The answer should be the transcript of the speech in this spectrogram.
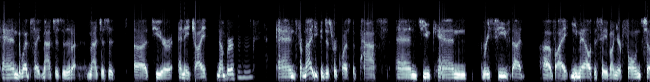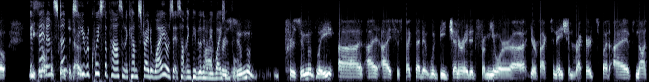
and the website matches it matches it to your NHI number. Mm-hmm. And from that, you can just request a pass, and you can receive that uh, via email to save on your phone. So is that instant? So you request the pass and it comes straight away, or is that something people are going to be uh, waiting presumab- for? Presumably, uh, I, I, suspect that it would be generated from your uh, your vaccination records, but I've not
